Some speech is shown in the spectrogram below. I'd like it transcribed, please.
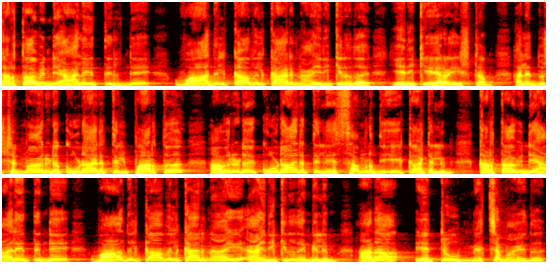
കർത്താവിന്റെ ആലയത്തിന്റെ വാതിൽ കാവൽക്കാരനായിരിക്കുന്നത് എനിക്കേറെ ഇഷ്ടം. അല്ലെ ദുഷ്ടന്മാരുടെ കൂടാരത്തിൽ പാർത്ത് അവരുടെ കൂടാരത്തിലെ സമൃദ്ധിയെക്കാട്ടിലും കർത്താവിന്റെ ആലയത്തിന്റെ വാതിൽ കാവൽക്കാരനായി ആയിരിക്കുന്നതെങ്കിലും അതാ ഏറ്റവും മെച്ചമായത്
